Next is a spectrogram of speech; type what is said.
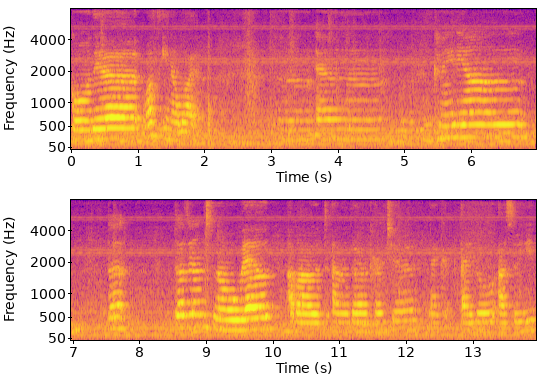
go there once in a while. Um, and Canadian that doesn't know well about another culture like idol athlete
